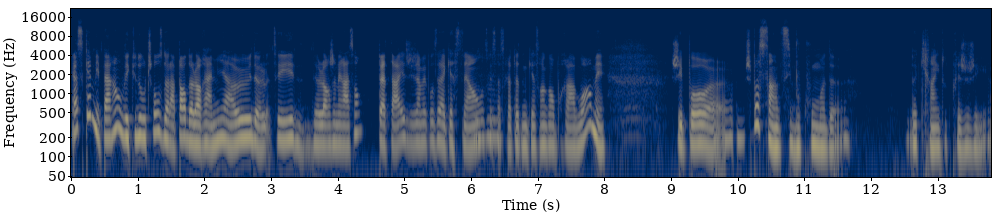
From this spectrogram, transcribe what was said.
Est-ce que mes parents ont vécu d'autres choses de la part de leurs amis à eux, de, leur génération? Peut-être. J'ai jamais posé la question. Ça serait peut-être une question qu'on pourrait avoir, mais j'ai pas, euh, j'ai pas senti beaucoup, moi, de, de crainte ou de préjugés. là.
